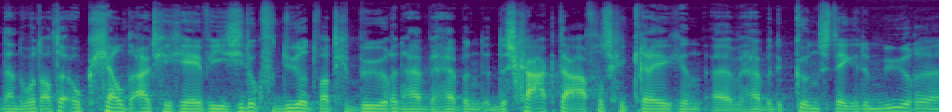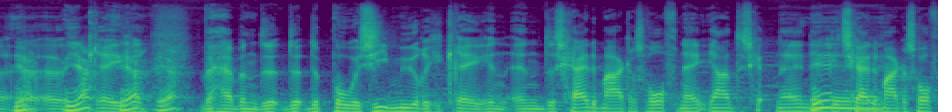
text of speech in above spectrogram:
dan wordt altijd ook geld uitgegeven. Je ziet ook voortdurend wat gebeuren. We hebben de schaaktafels gekregen. we hebben de kunst tegen de muren ja, gekregen. Ja, ja, we hebben de, de, de poëziemuren gekregen. En de Scheidemakershof. Nee, ja, de, nee, nee, het Scheidemakershof.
